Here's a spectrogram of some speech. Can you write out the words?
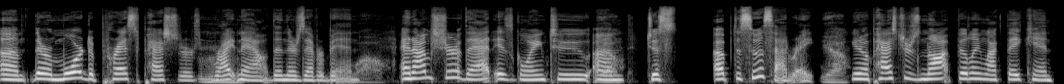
um, there are more depressed pastors right now than there's ever been Mm-hmm. Wow. and i'm sure that is going to um, just up the suicide rate Yeah. you know, pastors not feeling like they can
